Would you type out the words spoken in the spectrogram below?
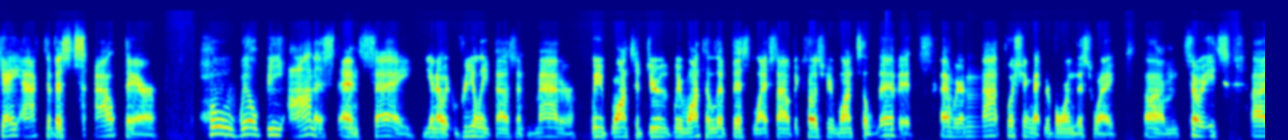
gay activists out there who will be honest and say, you know, it really doesn't matter. We want to do, we want to live this lifestyle because we want to live it, and we're not pushing that you're born this way. Um, so it's uh,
